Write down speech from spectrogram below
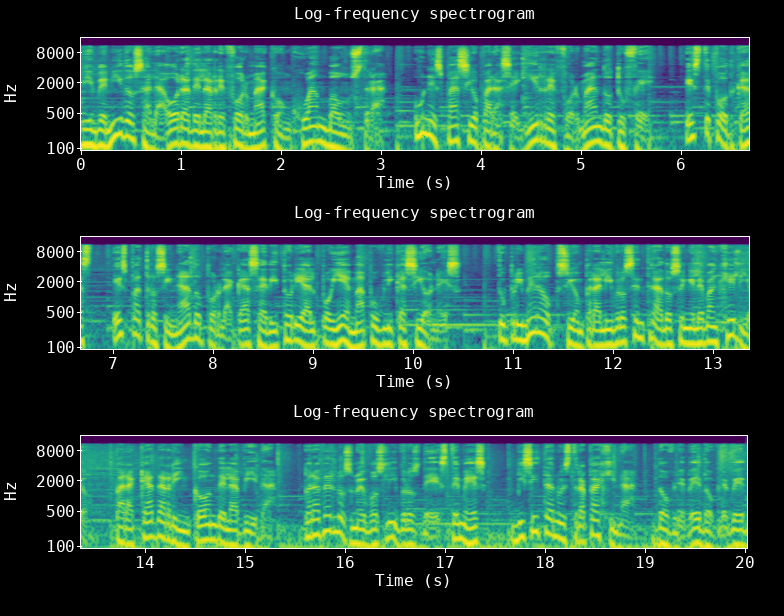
Bienvenidos a la Hora de la Reforma con Juan Boonstra, un espacio para seguir reformando tu fe. Este podcast es patrocinado por la casa editorial Poema Publicaciones, tu primera opción para libros centrados en el Evangelio, para cada rincón de la vida. Para ver los nuevos libros de este mes, visita nuestra página www.poema.co.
